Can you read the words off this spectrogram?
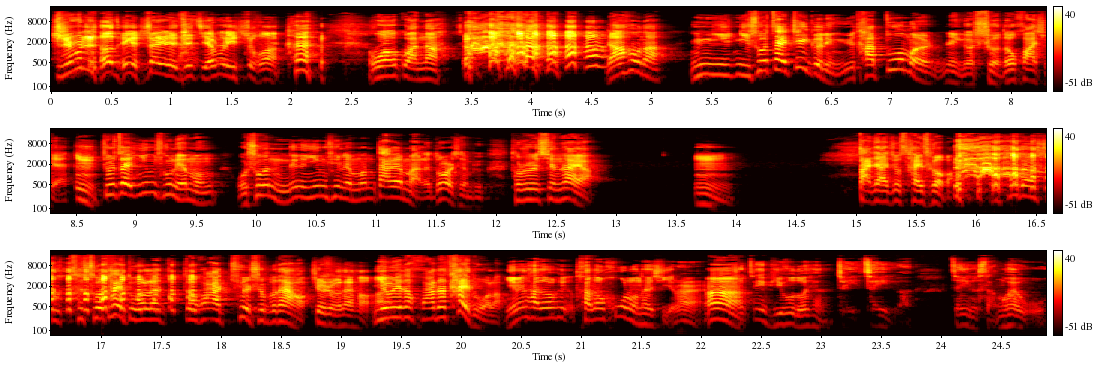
知不知道这个事儿？人家节目里说，我管呢。然后呢，你你说在这个领域他多么那个舍得花钱，嗯就是在英雄联盟，我说你那个英雄联盟大概买了多少钱皮肤？他说现在呀，嗯，大家就猜测吧，我不能说他说太多了的话，确实不太好，确实不太好啊，因为他花的太多了。因为他都他都糊弄他媳妇儿，嗯这皮肤多少钱？这这个这个三块五，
